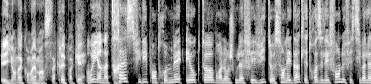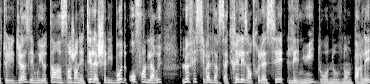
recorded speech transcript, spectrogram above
Et il y en a quand même un sacré paquet. Oui, il y en a 13, Philippe, entre mai et octobre. Alors, je vous la fais vite, euh, sans les dates. Les Trois éléphants, le festival Atelier Jazz, les Mouillotins à Saint-Jean-Été, la Chalibaude, au foin de la rue, le festival d'art sacré, les Entrelacés, les Nuits, dont nous venons de parler,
